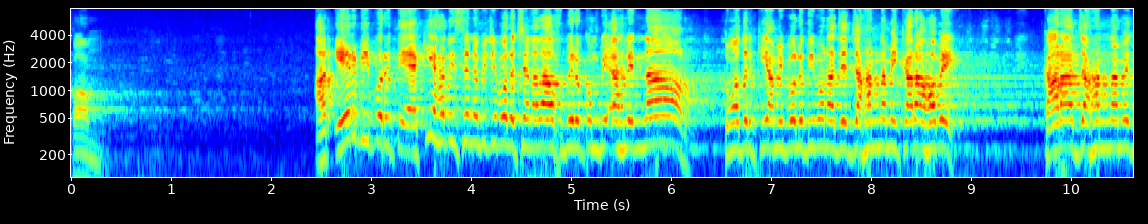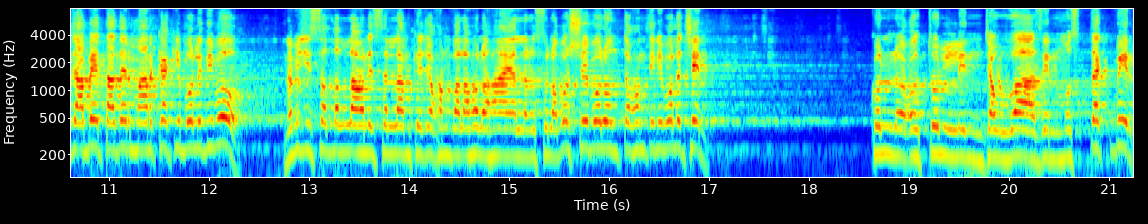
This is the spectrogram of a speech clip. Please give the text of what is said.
কম। আর এর বিপরীতে একই হাদিসে নবীজি বলেছেন আল্লাহ নার। তোমাদের কি আমি বলে দিব না যে জাহান্নামী কারা হবে? কারা জাহান্নামে যাবে, তাদের মার্কা কি বলে দিব? নবীজি সাল্লাল্লাহু আলাইহি সাল্লামকে যখন বলা হলো হ্যাঁ আল্লাহ রাসূল, অবশ্যই বলুন, তখন তিনি বলেছেন মুস্তাকবির।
